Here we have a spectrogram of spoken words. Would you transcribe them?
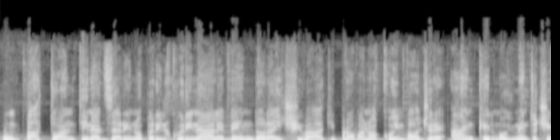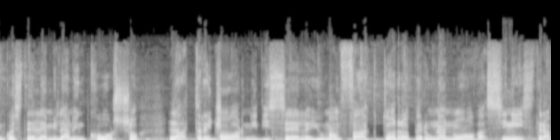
Un patto antinazareno per il Quirinale, Vendola e Civati provano a coinvolgere anche il Movimento 5 Stelle a Milano in corso la tre giorni di Cell Human Factor per una nuova sinistra.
